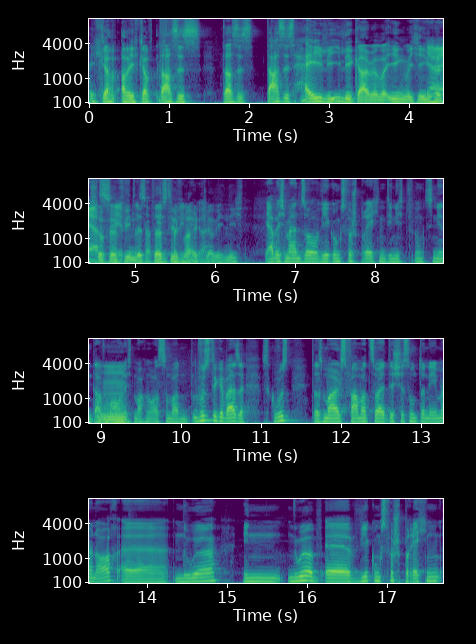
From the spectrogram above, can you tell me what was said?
Ich glaub, aber ich glaube, das ist, das ist, das ist highly illegal, wenn man irgendwelche Ja, ja, Inhaltsstoffe safe, das findet. Das, Fall dürfen wir halt, glaube ich, nicht. Ja, aber ich meine, so Wirkungsversprechen, die nicht funktionieren, darf Mhm. man auch nicht machen, außer man, lustigerweise, hast du gewusst, dass man als pharmazeutisches Unternehmen auch äh, nur, in, nur äh, Wirkungsversprechen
